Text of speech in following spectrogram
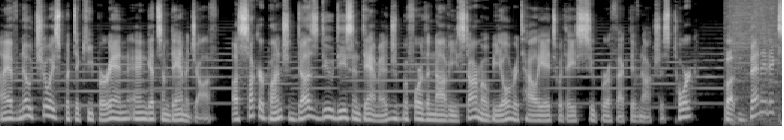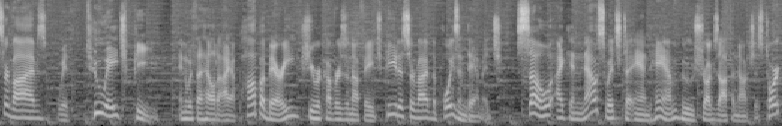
I have no choice but to keep her in and get some damage off. A Sucker Punch does do decent damage before the Navi Starmobile retaliates with a super effective Noxious Torque, but Benedict survives with 2 HP, and with a held Iapapa Berry, she recovers enough HP to survive the poison damage. So I can now switch to And Ham, who shrugs off a Noxious Torque,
